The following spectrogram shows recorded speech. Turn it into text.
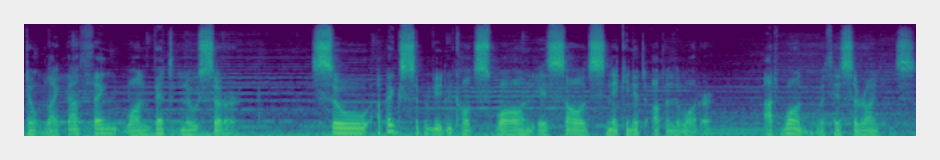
don't like that thing, one bit, no sir. So, a big super mutant called Swan is solid snaking it up in the water, at one with his surroundings,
